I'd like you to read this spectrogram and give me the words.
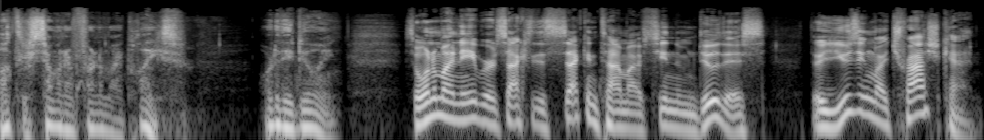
look, there's someone in front of my place. What are they doing?" So one of my neighbors, actually the second time I've seen them do this, they're using my trash can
